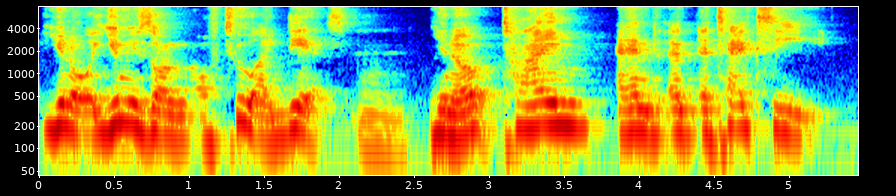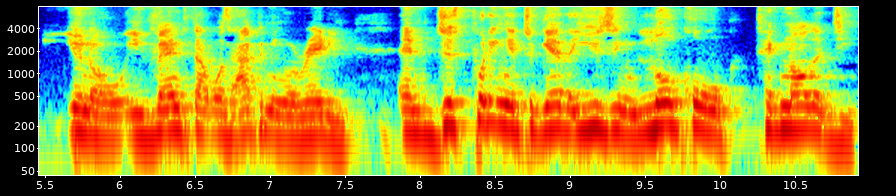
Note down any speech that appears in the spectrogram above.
you know, a unison of two ideas, mm. you know, time and, and a taxi, you know, event that was happening already and just putting it together using local technology.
